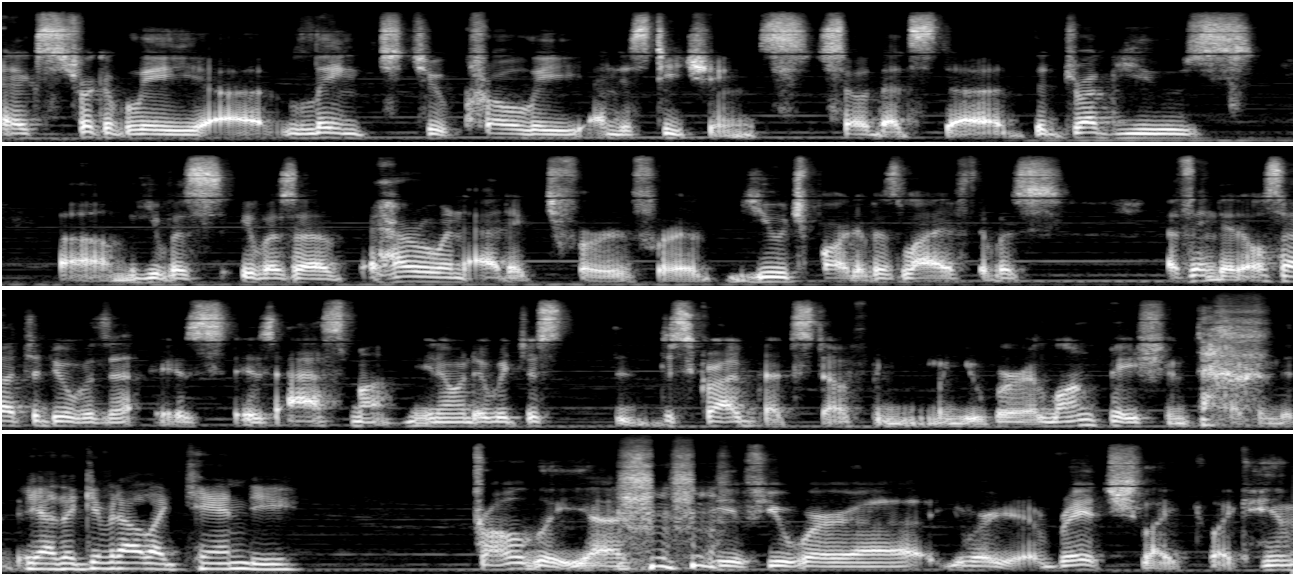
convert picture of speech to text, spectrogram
inextricably uh, linked to Crowley and his teachings. So that's the the drug use. Um, he was he was a heroin addict for for a huge part of his life. That was, I think, that also had to do with his his asthma. You know, they would just describe that stuff when you were a lung patient back in the day. Yeah, they give it out like candy. Probably, yeah. if you were uh, you were rich like like him.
